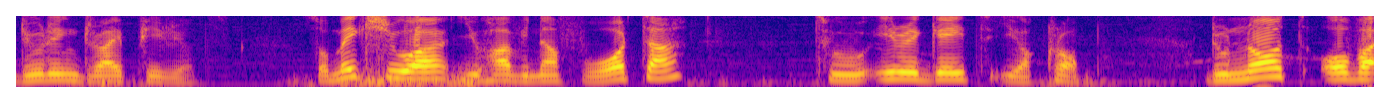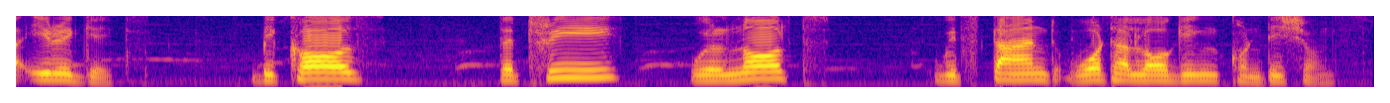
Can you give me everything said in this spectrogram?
during dry periods. So make sure you have enough water to irrigate your crop. Do not over irrigate because the tree will not withstand waterlogging conditions.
